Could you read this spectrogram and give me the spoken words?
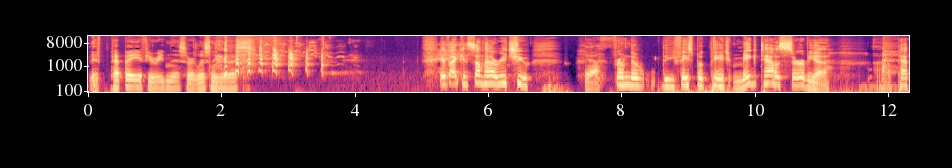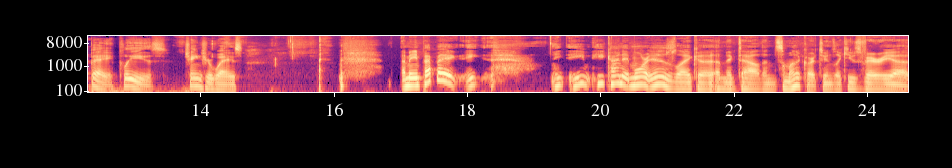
If Pepe, if you're reading this or listening to this, If I can somehow reach you yeah, from the the Facebook page MGTOW Serbia, uh, Pepe, please change your ways. I mean Pepe, he he he, he kind of more is like a, a MGTOW than some other cartoons. Like he was very, uh,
